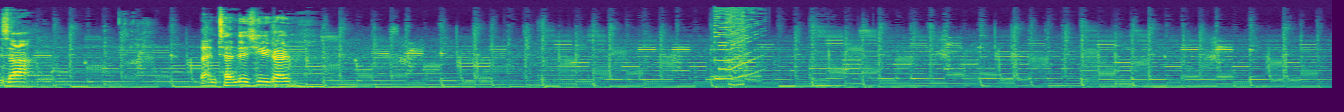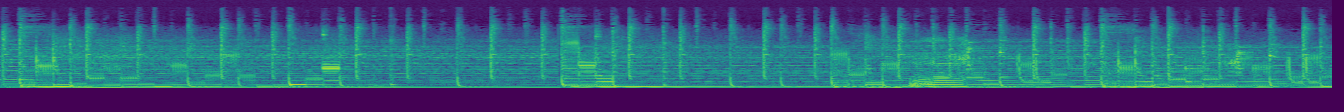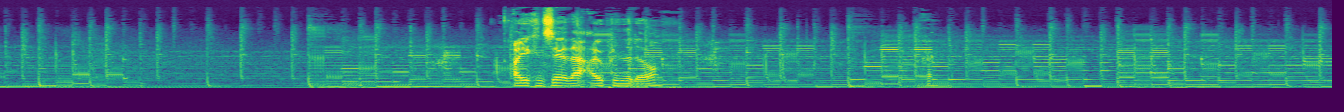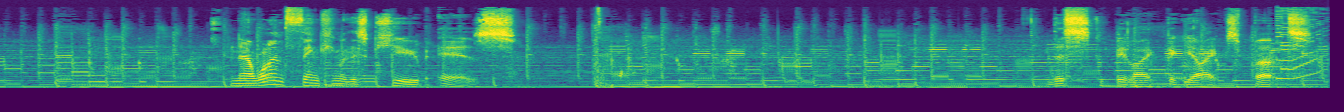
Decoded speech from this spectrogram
Is that... that intended, Hugo? You can see it there opening the door. Okay. Now, what I'm thinking with this cube is... This could be like big yikes, but...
